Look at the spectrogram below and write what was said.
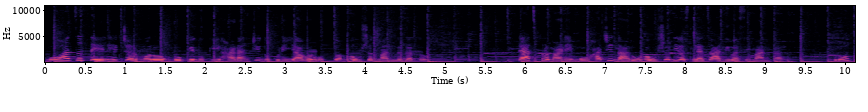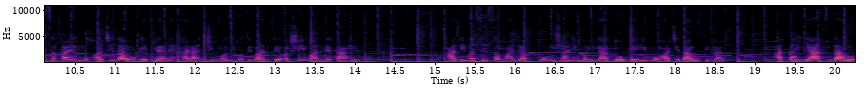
मोहाचं तेल हे चर्मरोग डोकेदुखी हाडांची दुखणी यावर उत्तम औषध मानलं जातं. त्याचप्रमाणे मोहाची दारू औषधी असल्याचं आदिवासी मानतात. रोज सकाळी मोहाची दारू घेतल्याने हाडांची मजबूती वाढते अशी मान्यता आहे. आदिवासी समाजात पुरुष आणि महिला दोघेही मोहाची दारू पितात. आता याच दारूत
